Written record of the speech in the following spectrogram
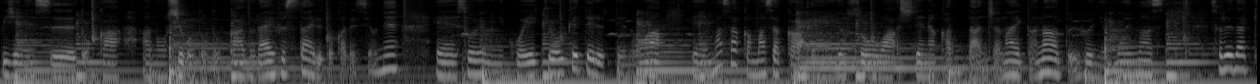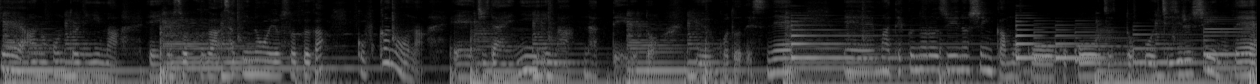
ビジネスとかあのお仕事とかあとライフスタイルとかですよね、えー、そういうのにこう影響を受けてるっていうのは、えー、まさかまさか、え予想はしてなかったんじゃないかなというふうに思います。それだけあの本当に今、え予測が先の予測がこう不可能な、え時代に今なっているということですね。えー、まあ、テクノロジーの進化もこうここずっとこう著しいので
